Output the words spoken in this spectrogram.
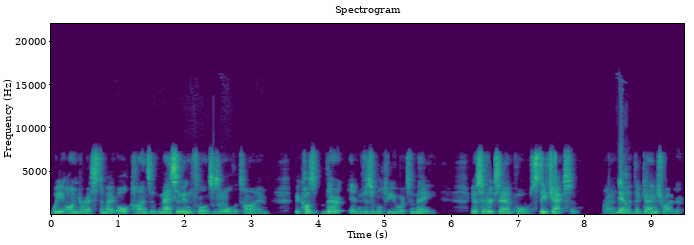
we underestimate all kinds of massive influences all the time because they're invisible to you or to me. You know, so for example, Steve Jackson, right, Yeah. the, the games writer,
